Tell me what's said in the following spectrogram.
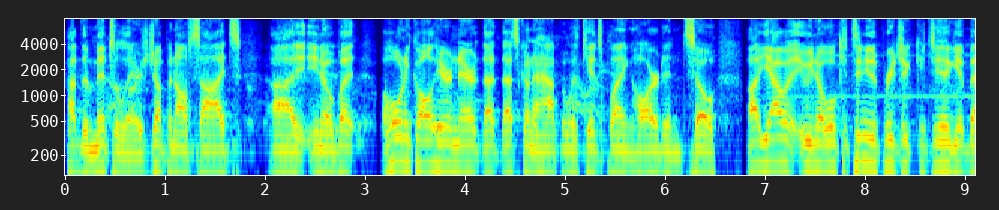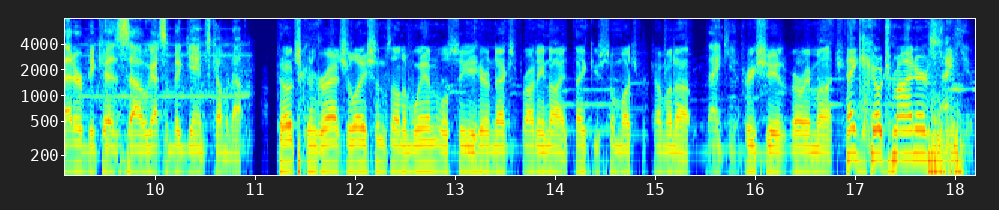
have the mental errors, jumping off sides, uh, you know. But a holding call here and there that that's going to happen with kids playing hard. And so, uh, yeah, you know, we'll continue to preach it, continue to get better because uh, we got some big games coming up. Coach, congratulations on the win. We'll see you here next Friday night. Thank you so much for coming up. Thank you. Appreciate it very much. Thank you, Coach Miners. Thank you.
